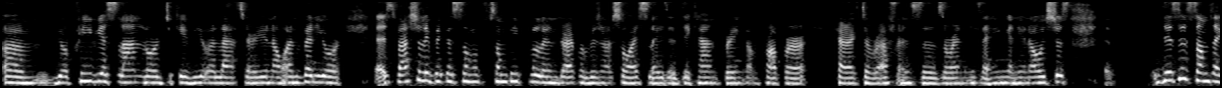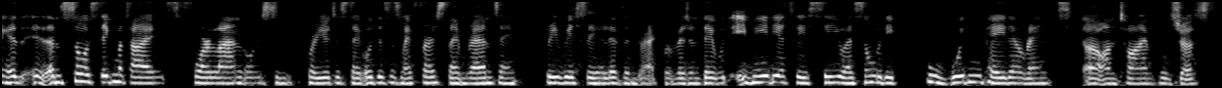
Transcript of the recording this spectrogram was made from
um, your previous landlord to give you a letter you know and when you're especially because some of, some people in direct provision are so isolated they can't bring on proper character references or anything and you know it's just this is something it, it, I'm so stigmatized for landlords to, for you to say, "Oh, this is my first time renting." Previously, I lived in direct provision. They would immediately see you as somebody who wouldn't pay their rent uh, on time, who's just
